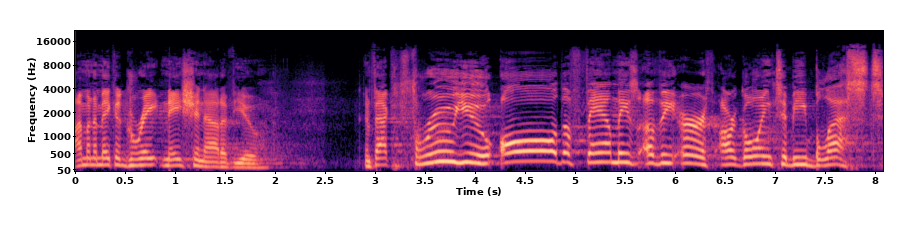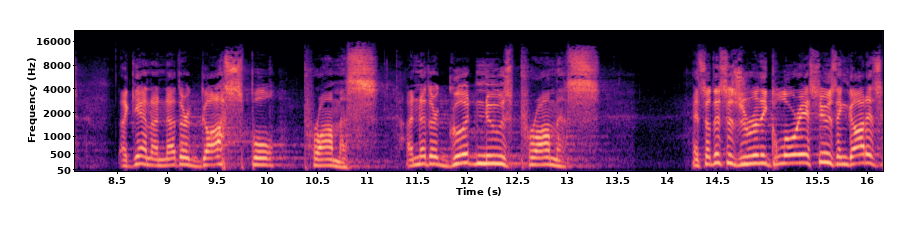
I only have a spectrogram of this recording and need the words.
I'm going to make a great nation out of you. In fact, through you, all the families of the earth are going to be blessed. Again, another gospel promise, another good news promise. And so this is really glorious news, and God, is,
